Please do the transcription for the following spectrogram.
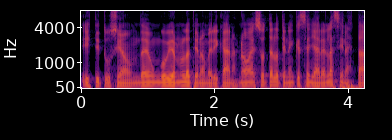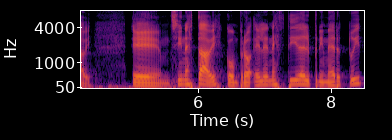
institución de un gobierno latinoamericano. No, eso te lo tienen que enseñar en la Sina Stavi. Eh, Sina Stavi compró el NFT del primer tweet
